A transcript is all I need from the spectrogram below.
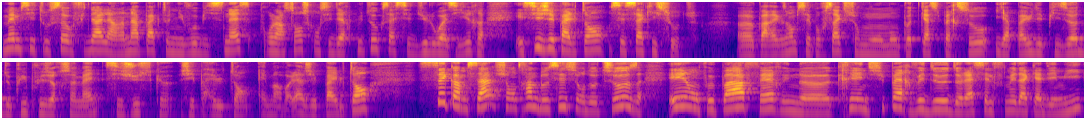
Même si tout ça, au final, a un impact au niveau business, pour l'instant, je considère plutôt que ça, c'est du loisir. Et si j'ai pas le temps, c'est ça qui saute. Euh, par exemple, c'est pour ça que sur mon, podcast perso, il n'y a pas eu d'épisode depuis plusieurs semaines. C'est juste que j'ai pas eu le temps. Et ben voilà, j'ai pas eu le temps. C'est comme ça, je suis en train de bosser sur d'autres choses et on peut pas faire une euh, créer une super V2 de la Self-Made Academy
